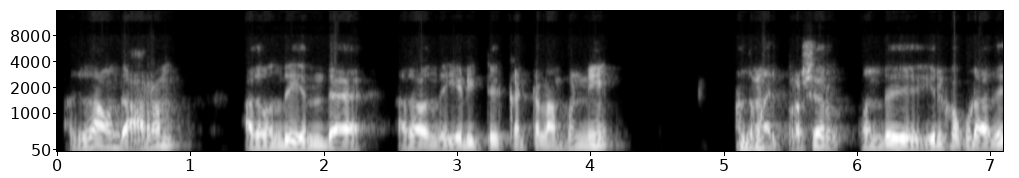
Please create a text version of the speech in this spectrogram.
அதுதான் வந்து அறம். அதை வந்து எந்த அதாவது இந்த எடிட்டு கட்டெல்லாம் பண்ணி அந்த மாதிரி ப்ரெஷர் வந்து இருக்கக்கூடாது.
